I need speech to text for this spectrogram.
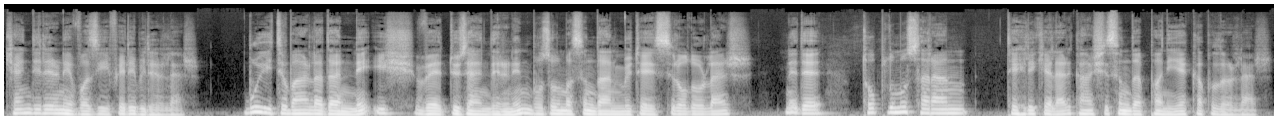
kendilerini vazifeli bilirler. Bu itibarla da ne iş ve düzenlerinin bozulmasından müteessir olurlar ne de toplumu saran tehlikeler karşısında paniğe kapılırlar.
